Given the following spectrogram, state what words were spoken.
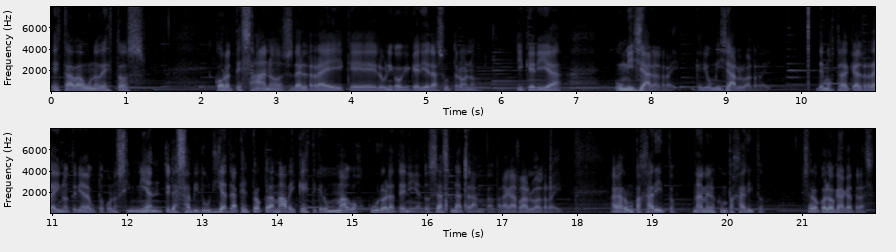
estaba uno de estos cortesanos del rey que lo único que quería era su trono y quería humillar al rey, quería humillarlo al rey demostrar que el rey no tenía el autoconocimiento y la sabiduría de la que él proclamaba y que este, que era un mago oscuro, la tenía. Entonces hace una trampa para agarrarlo al rey. Agarra un pajarito, nada menos que un pajarito, y se lo coloca acá atrás.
